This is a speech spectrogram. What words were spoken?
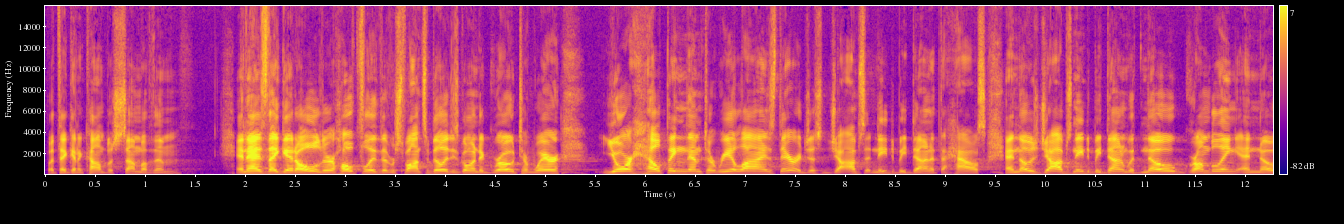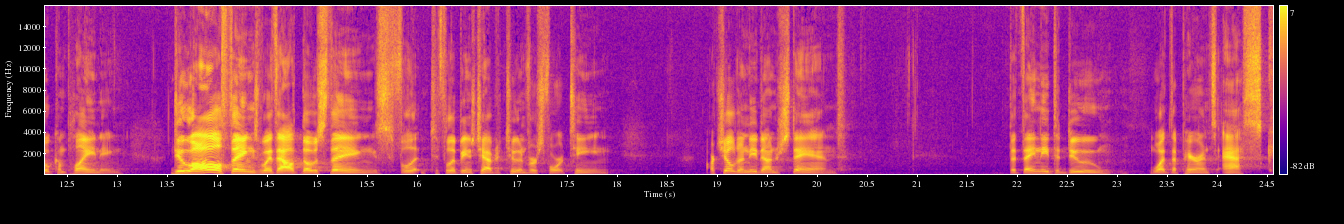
but they can accomplish some of them. And as they get older, hopefully the responsibility is going to grow to where you're helping them to realize there are just jobs that need to be done at the house, and those jobs need to be done with no grumbling and no complaining. Do all things without those things. Philippians chapter 2 and verse 14. Our children need to understand that they need to do what the parents ask.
